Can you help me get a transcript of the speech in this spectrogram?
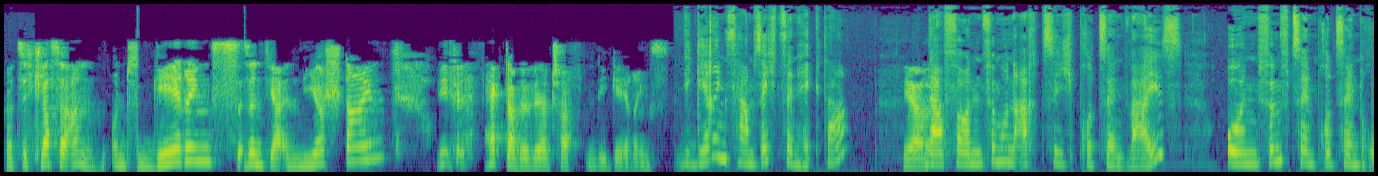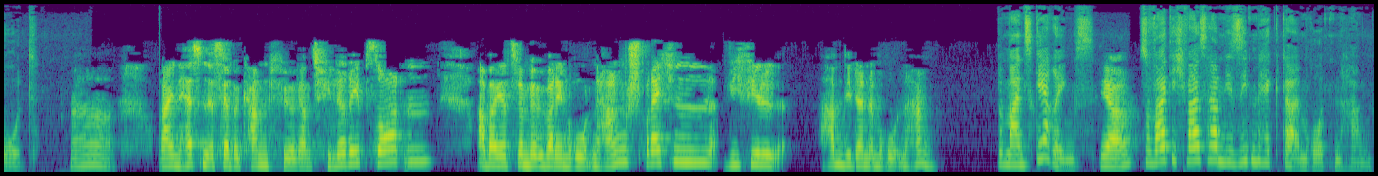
Hört sich klasse an. Und Gerings sind ja in Nierstein. Wie viel Hektar bewirtschaften die Gerings? Die Gerings haben 16 Hektar. Ja. Davon 85 Prozent weiß und 15 Prozent rot. Ah. Rheinhessen ist ja bekannt für ganz viele Rebsorten. Aber jetzt, wenn wir über den Roten Hang sprechen, wie viel haben die denn im Roten Hang? Du meinst Gerings? Ja. Soweit ich weiß, haben die sieben Hektar im Roten Hang.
